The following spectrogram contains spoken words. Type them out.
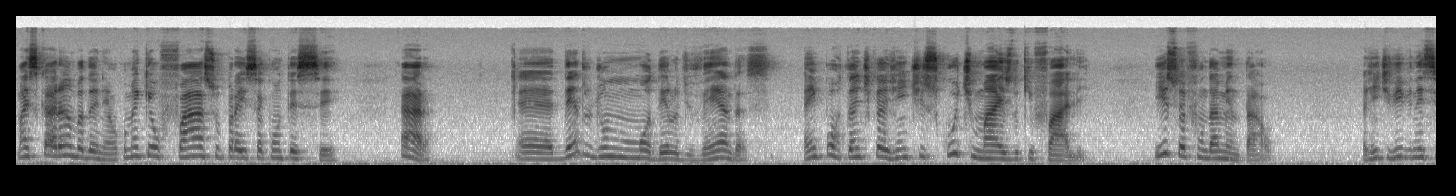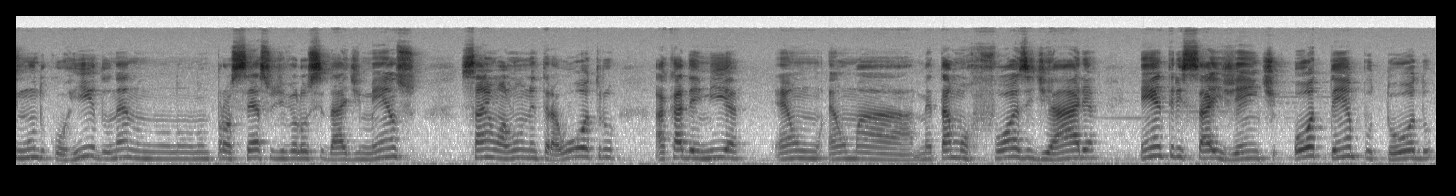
Mas caramba, Daniel, como é que eu faço para isso acontecer? Cara, é, dentro de um modelo de vendas, é importante que a gente escute mais do que fale. Isso é fundamental. A gente vive nesse mundo corrido, né, num, num, num processo de velocidade imenso. Sai um aluno, entra outro. A academia é, um, é uma metamorfose diária entre e sai gente o tempo todo.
